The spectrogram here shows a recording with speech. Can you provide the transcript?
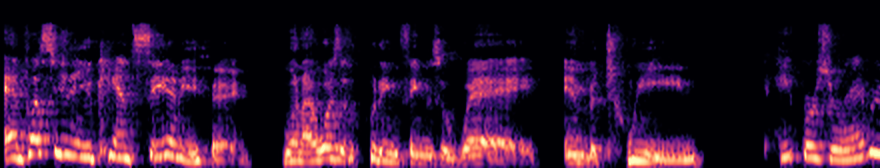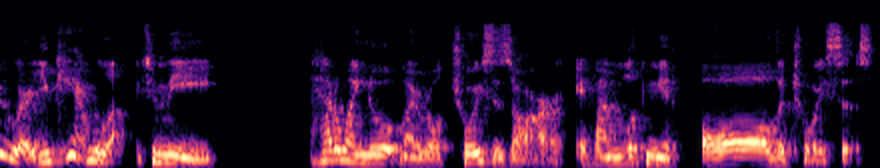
And plus, you know, you can't see anything. When I wasn't putting things away in between, papers are everywhere. You can't rely, to me, how do I know what my real choices are if I'm looking at all the choices?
